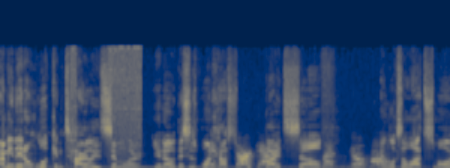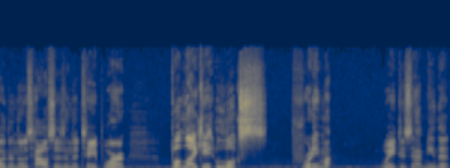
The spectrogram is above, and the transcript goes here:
I mean, they don't look entirely similar. You know, this is one It's house by itself Let's go home. and looks a lot smaller than those houses in the tape were. But like it looks pretty much. Wait, does that mean that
